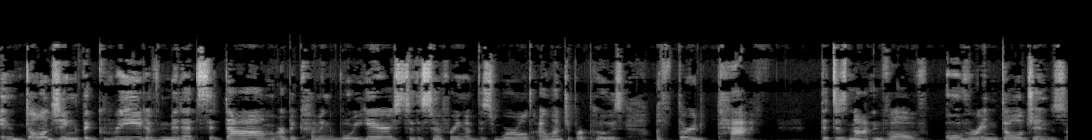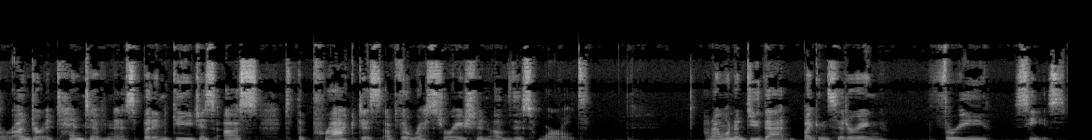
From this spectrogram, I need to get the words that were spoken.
indulging the greed of Midat Sodom or becoming voyeurs to the suffering of this world. I want to propose a third path that does not involve overindulgence or under attentiveness, but engages us to the practice of the restoration of this world. And I want to do that by considering three C's.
